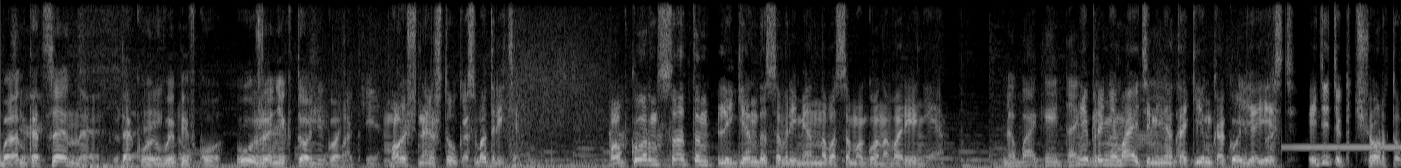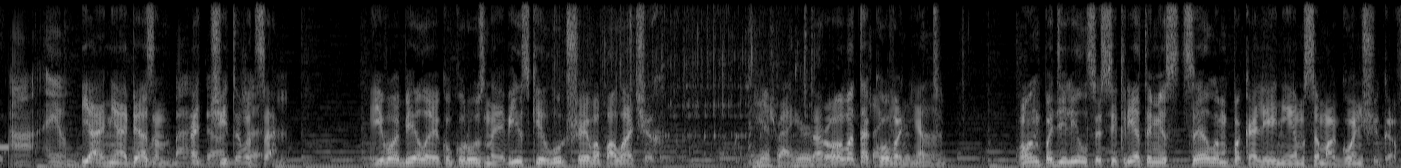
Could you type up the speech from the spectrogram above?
Банка ценная. Такую выпивку уже никто не гонит. Мощная штука, смотрите. Попкорн Саттон – легенда современного самогоноварения. Не принимайте меня таким, какой я есть. Идите к черту. Я не обязан отчитываться. Его белое кукурузное виски лучшее в Апалачах. Второго такого нет. Он поделился секретами с целым поколением самогонщиков.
